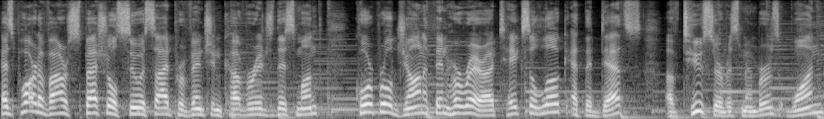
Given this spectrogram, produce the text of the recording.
As part of our special suicide prevention coverage this month, Corporal Jonathan Herrera takes a look at the deaths of two service members, one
